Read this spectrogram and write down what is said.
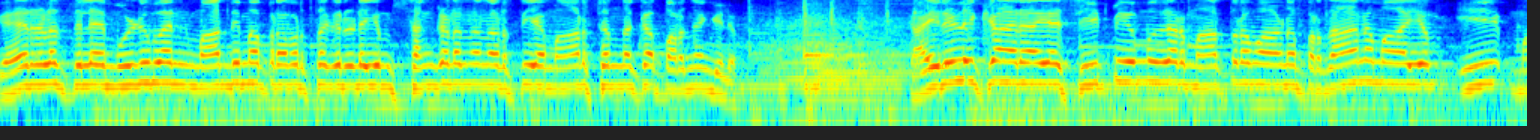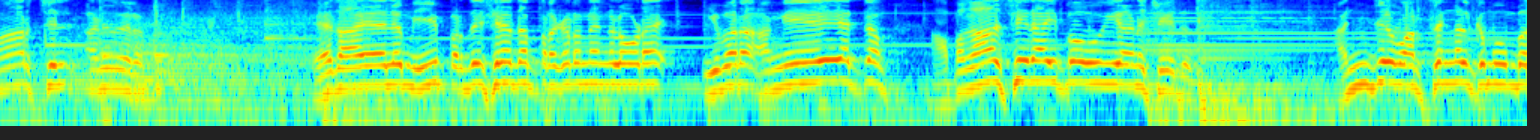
കേരളത്തിലെ മുഴുവൻ മാധ്യമ പ്രവർത്തകരുടെയും സംഘടന നടത്തിയ മാർച്ച് എന്നൊക്കെ പറഞ്ഞെങ്കിലും കൈരളിക്കാരായ സി പി എമ്മുകാർ മാത്രമാണ് പ്രധാനമായും ഈ മാർച്ചിൽ അണിനിരന്നത്. ഏതായാലും ഈ പ്രതിഷേധ പ്രകടനങ്ങളോടെ ഇവർ അങ്ങേയറ്റം അപകാശ്യരായി പോവുകയാണ് ചെയ്തത്. അഞ്ച് വർഷങ്ങൾക്ക് മുമ്പ്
